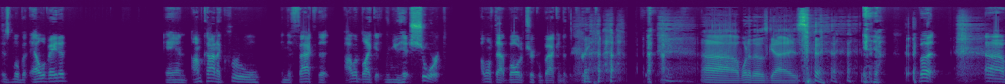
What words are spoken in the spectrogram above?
is a little bit elevated, and I'm kind of cruel in the fact that I would like it when you hit short. I want that ball to trickle back into the creek. Ah, uh, one of those guys. yeah, but uh,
